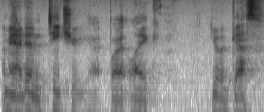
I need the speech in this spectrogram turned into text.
I mean, I didn't teach you yet, but like, do you have a guess?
